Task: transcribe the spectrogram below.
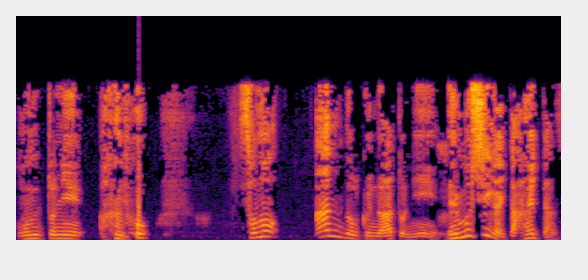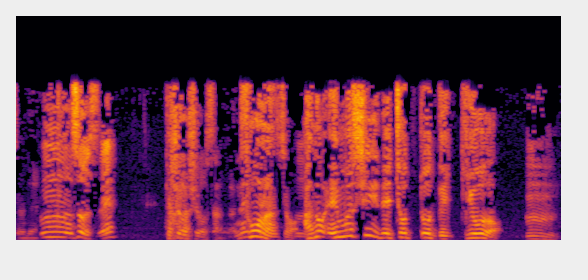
本当に、あの、その安藤くんの後にうん MC が一旦入ったんですよね。うん、そうですね。少だから々さんがね。そうなんですよ。うんあの MC でちょっとデッキを、うん。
